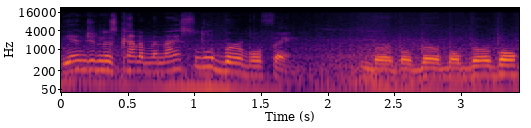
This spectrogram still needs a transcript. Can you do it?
the engine is kind of a nice little burble thing. Burble, burble, burble.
